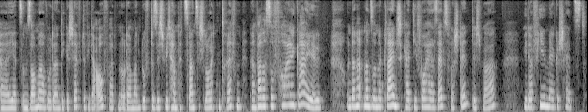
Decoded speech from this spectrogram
äh, jetzt im Sommer, wo dann die Geschäfte wieder auf hatten oder man durfte sich wieder mit 20 Leuten treffen, dann war das so voll geil. Und dann hat man so eine Kleinigkeit, die vorher selbstverständlich war, wieder viel mehr geschätzt.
